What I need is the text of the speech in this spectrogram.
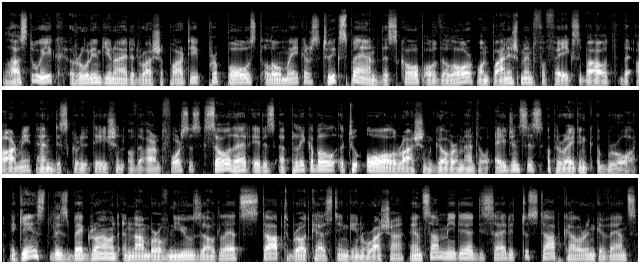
Last week, ruling United Russia Party proposed lawmakers to expand the scope of the law on punishment for fakes about the army and discreditation of the armed forces so that it is applicable to all Russian governmental agencies operating abroad. Against this background, a number of news outlets stopped broadcasting in Russia and some media decided to stop covering events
